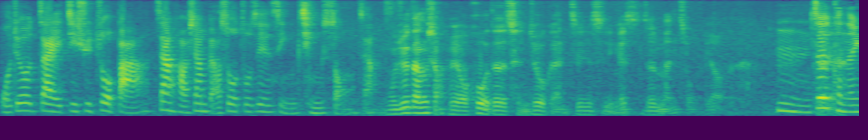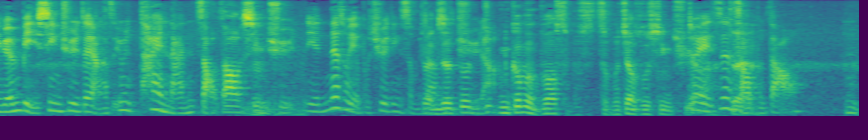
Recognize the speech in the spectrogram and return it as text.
我就再继续做吧，这样好像表示我做这件事情轻松，这样子。我觉得当小朋友获得成就感这件事，应该是真的蛮重要的。嗯，这可能远比兴趣这两个字，因为太难找到兴趣，嗯、也那时候也不确定什么叫兴趣啊。你根本不知道什么什么叫做兴趣、啊，对，真的找不到。嗯，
